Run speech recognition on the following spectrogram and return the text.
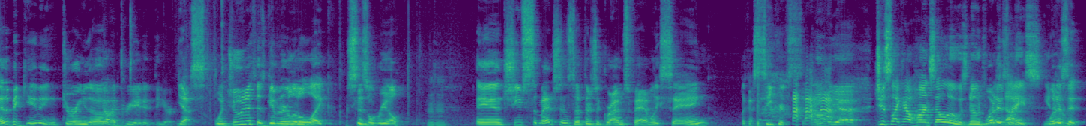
At the beginning, during the God created the earth. yes, when Judith is giving her little like sizzle reel, Mm-hmm. and she mentions that there's a Grimes family saying, like a secret saying. Oh yeah, Just like how Han Solo was known for What his is dice. it? you What know? is it?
